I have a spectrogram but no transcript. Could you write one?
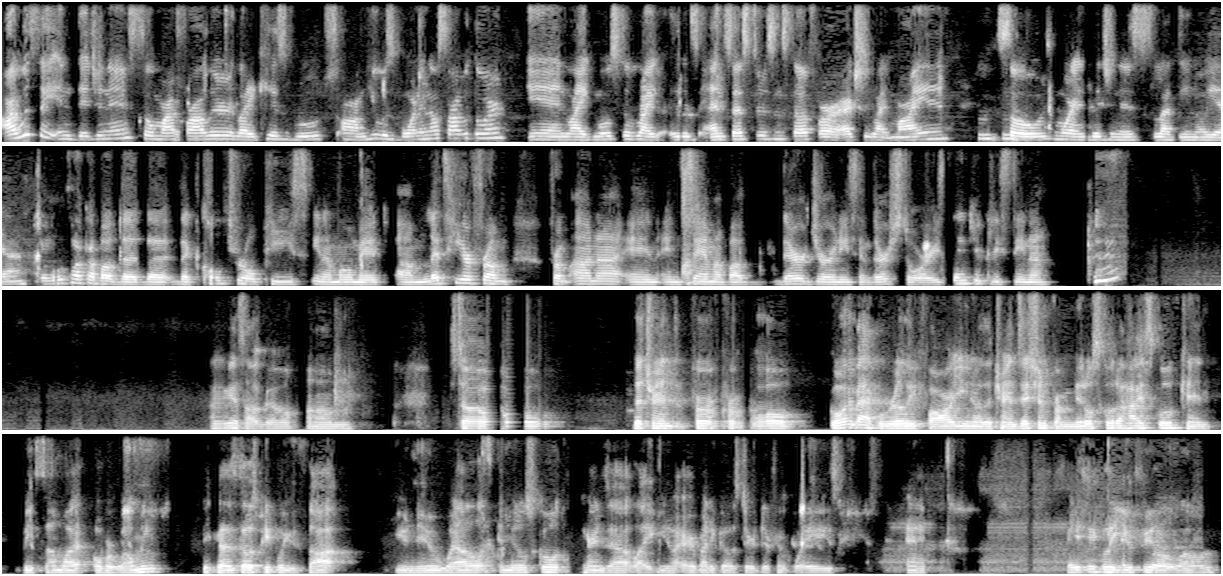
I would say indigenous. So my father, like his roots, um, he was born in El Salvador, and like most of like his ancestors and stuff are actually like Mayan. Mm-hmm. So it's more indigenous Latino, yeah. And we'll talk about the the the cultural piece in a moment. Um, let's hear from from Ana and and Sam about their journeys and their stories. Thank you, Kristina. Mm-hmm. I guess I'll go. Um, so the trend for, for well, going back really far, you know, the transition from middle school to high school can be somewhat overwhelming because those people you thought you knew well in middle school turns out like you know everybody goes their different ways and basically you feel alone.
